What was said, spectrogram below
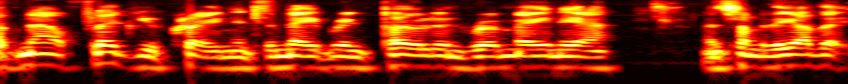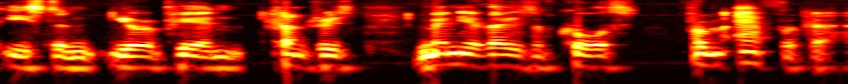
have now fled Ukraine into neighboring Poland, Romania, and some of the other Eastern European countries, many of those, of course, from Africa.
